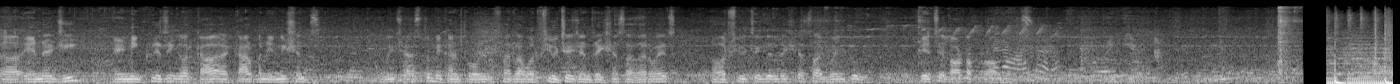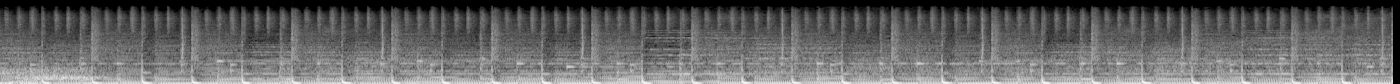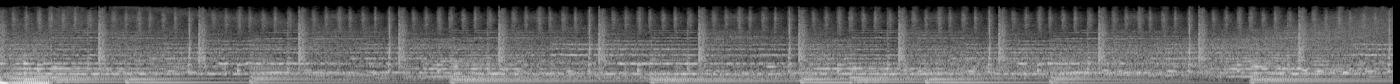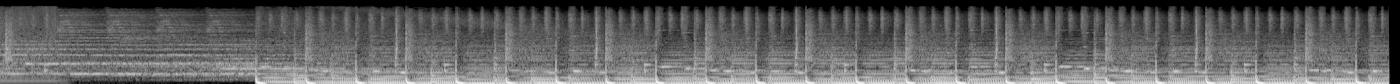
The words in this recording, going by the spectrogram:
Uh, energy and increasing our car- carbon emissions, which has to be controlled for our future generations. Otherwise, our future generations are going to face a lot of problems.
